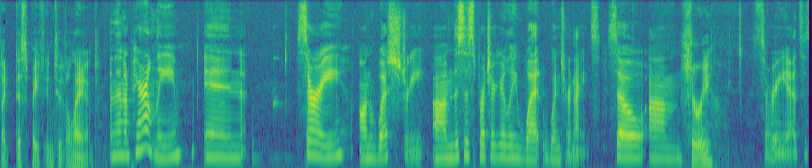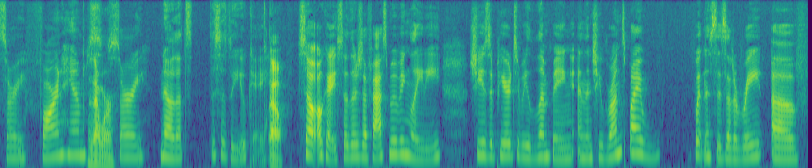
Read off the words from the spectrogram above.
like dissipates into the land. and then apparently in surrey on west street um, this is particularly wet winter nights. So um, Surrey, surrey yeah it's a surrey. Farnham Is that where- surrey. No that's this is the uk oh, So, okay, so there's a fast moving lady. She has appeared to be limping, and then she runs by witnesses at a rate of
